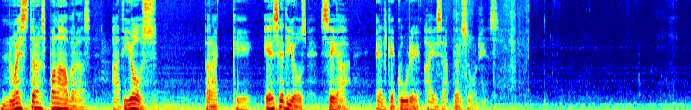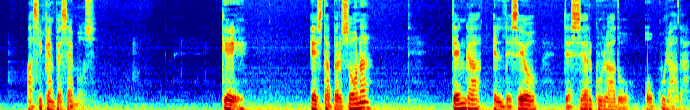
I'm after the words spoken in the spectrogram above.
nuestras palabras a Dios para que ese Dios sea el que cure a esas personas. Así que empecemos. Que esta persona tenga el deseo de ser curado o curada.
